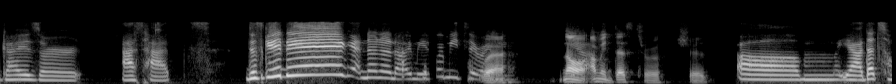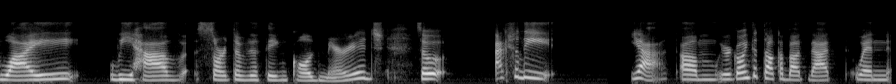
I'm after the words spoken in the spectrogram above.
Guys are ass hats. Just kidding. No, no, no. I mean, for me too. Well, I mean, no, Yeah. I mean that's true. Shit. um, yeah, that's why we have sort of the thing called marriage. So, actually, yeah, um, we're going to talk about that when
